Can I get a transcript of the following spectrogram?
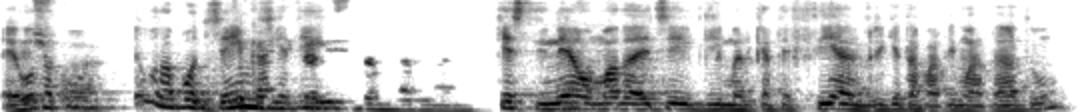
Εγώ θα, πω, εγώ θα πω James γιατί και στη νέα ομάδα έτσι κατευθείαν βρήκε τα πατήματά του.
